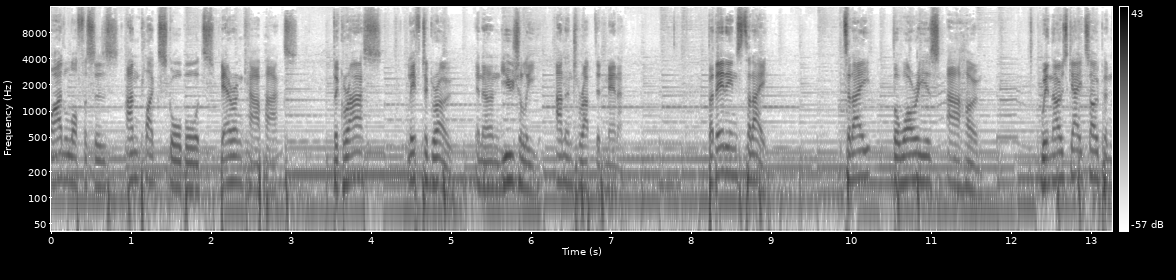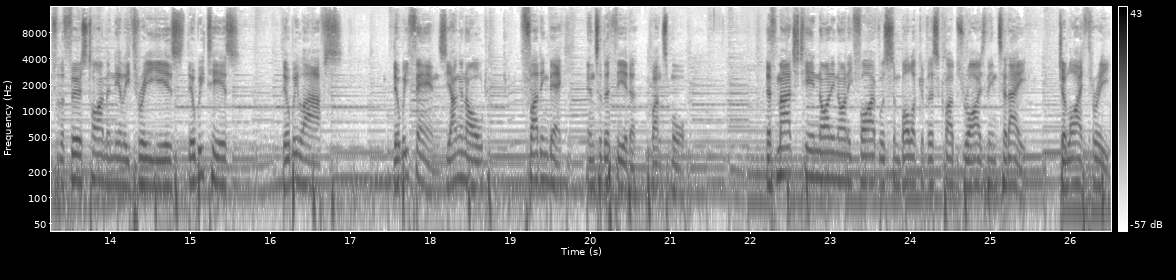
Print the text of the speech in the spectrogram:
idle offices, unplugged scoreboards, barren car parks, the grass left to grow in an unusually uninterrupted manner. But that ends today. Today, the Warriors are home. When those gates open for the first time in nearly three years, there'll be tears, there'll be laughs, there'll be fans, young and old, flooding back into the theatre once more. If March 10, 1995 was symbolic of this club's rise, then today, July 3,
